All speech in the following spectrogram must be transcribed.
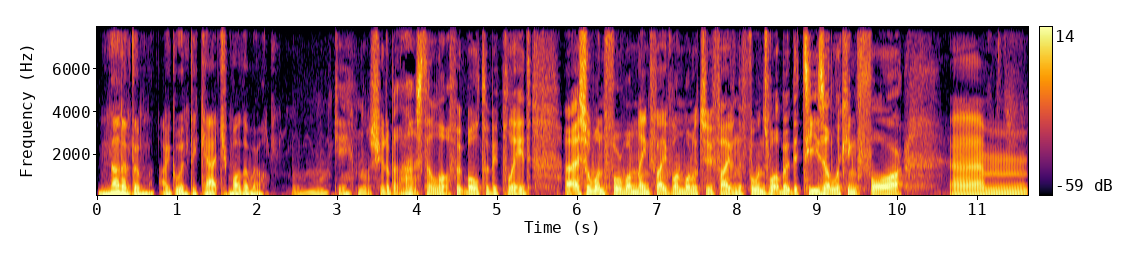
None of them are going to catch Motherwell. Mm, okay, I'm not sure about that. Still a lot of football to be played. Uh, it's 01419511025 in the phones. What about the teaser looking for? Um,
